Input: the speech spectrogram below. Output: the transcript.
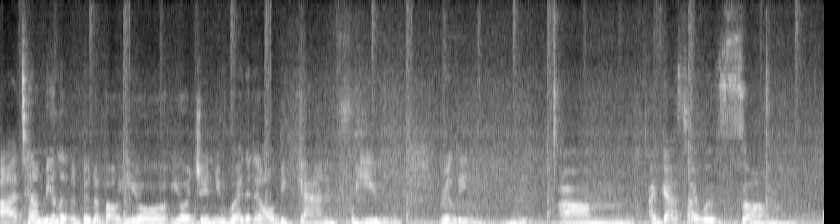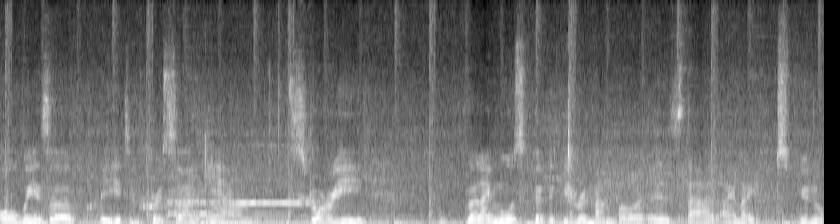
Uh, tell me a little bit about your, your journey. Where did it all began for you, really? Hmm. Um, I guess I was um, always a creative person. Yeah. Um, story that I most vividly remember is that I liked, you know,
